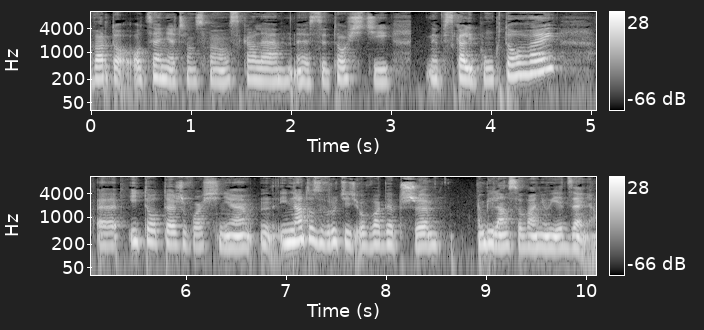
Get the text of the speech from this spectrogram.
warto oceniać tą swoją skalę e, sytości w skali punktowej e, i to też właśnie, i na to zwrócić uwagę przy bilansowaniu jedzenia.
